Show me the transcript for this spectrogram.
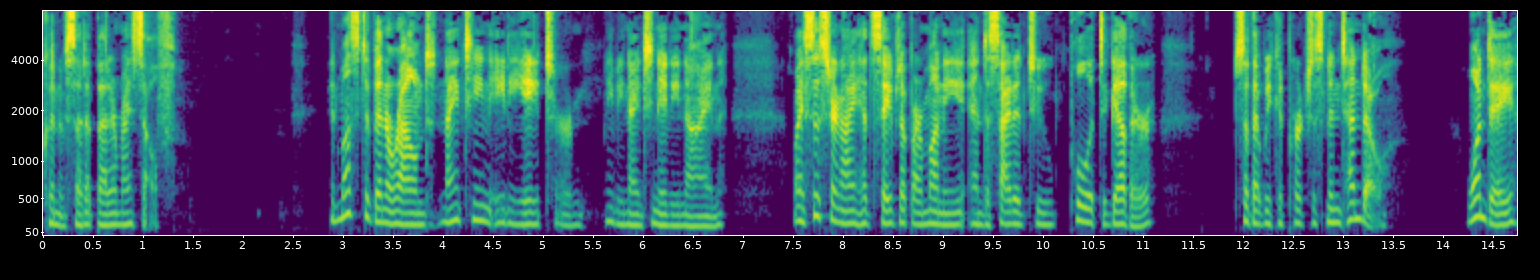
Couldn't have said it better myself. It must have been around 1988 or maybe 1989. My sister and I had saved up our money and decided to pull it together so that we could purchase Nintendo. One day,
